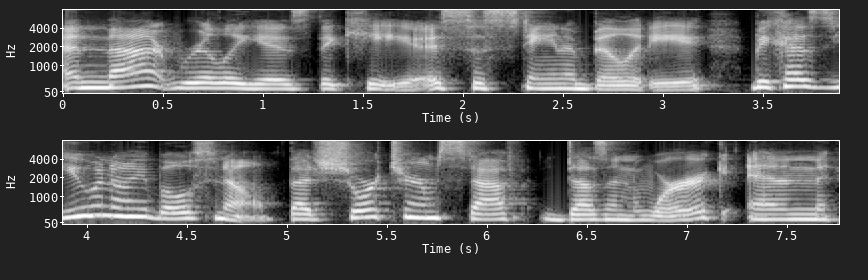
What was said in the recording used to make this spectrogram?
And that really is the key is sustainability because you and I both know that short term stuff doesn't work. And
